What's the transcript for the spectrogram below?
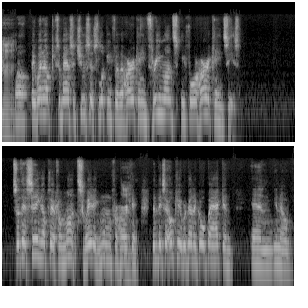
Mm. Well, they went up to Massachusetts looking for the hurricane three months before hurricane season. So they're sitting up there for months waiting mm, for hmm. hurricane. Mm. Then they say, okay, we're going to go back and and you know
